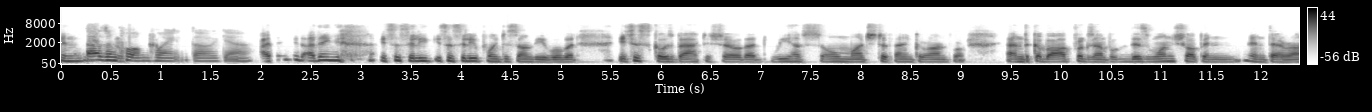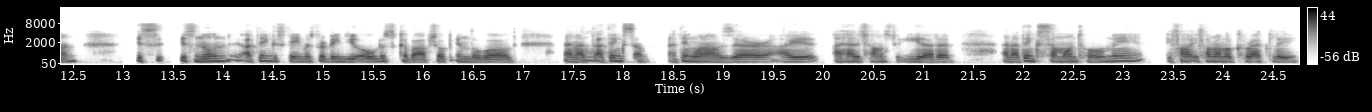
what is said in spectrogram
in, that was an important point, though. Yeah, I think I think it's a silly it's a silly point to some people, but it just goes back to show that we have so much to thank Iran for. And the kebab, for example, there's one shop in in Tehran. It's it's known. I think it's famous for being the oldest kebab shop in the world. And oh. I, I think some I think when I was there, I I had a chance to eat at it, and I think someone told me if I if I remember correctly,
